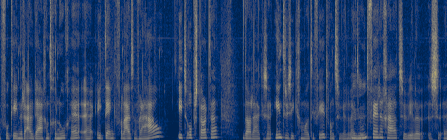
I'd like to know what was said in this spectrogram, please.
voor kinderen uitdagend genoeg? Hè? Eh, ik denk vanuit een verhaal iets opstarten. Dan raken ze intrinsiek gemotiveerd, want ze willen weten Mhm. hoe het verder gaat. Ze, willen, ze, eh,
